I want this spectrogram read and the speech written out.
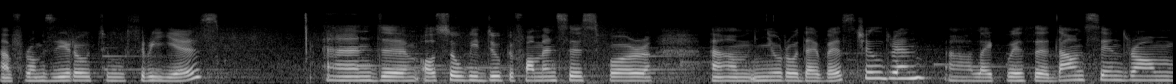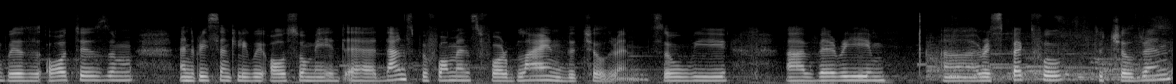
uh, from zero to three years. And um, also we do performances for um, neurodiverse children, uh, like with uh, Down syndrome, with autism, and recently we also made a dance performance for blind children. So we are very uh, respectful to children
